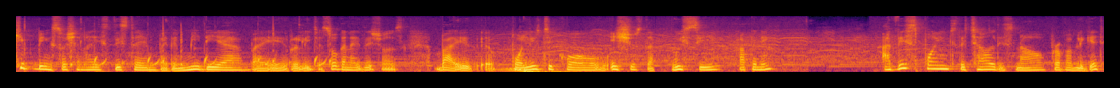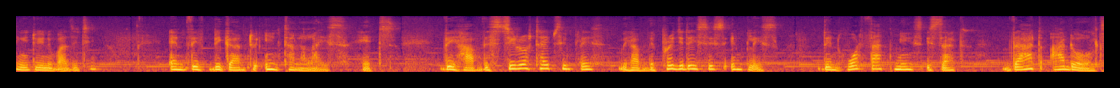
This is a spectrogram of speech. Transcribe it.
keep being socialized this time by the media, by religious organizations, by uh, political issues that we see happening. At this point, the child is now probably getting into university and they've begun to internalize hate. They have the stereotypes in place, they have the prejudices in place. Then what that means is that that adult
